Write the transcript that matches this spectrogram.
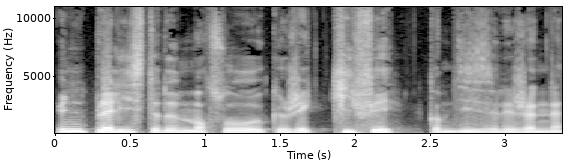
une playlist de morceaux que j'ai kiffé comme disent les jeunes.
